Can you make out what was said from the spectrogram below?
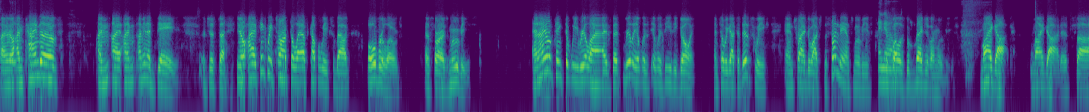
I don't know. I'm kind of, I'm, I, I'm, I'm in a daze. Just, uh, you know, I think we've talked the last couple weeks about overload as far as movies, and I don't think that we realized that really it was it was easy going until we got to this week and tried to watch the Sundance movies as well as the regular movies. My God, my God, it's. Uh,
